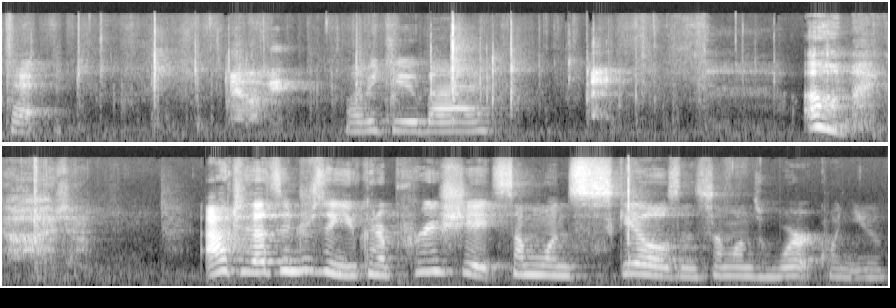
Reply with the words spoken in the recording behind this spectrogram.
Okay. Yeah, love you. Love you too. Bye. Bye. Oh my God. Actually, that's interesting. You can appreciate someone's skills and someone's work when you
